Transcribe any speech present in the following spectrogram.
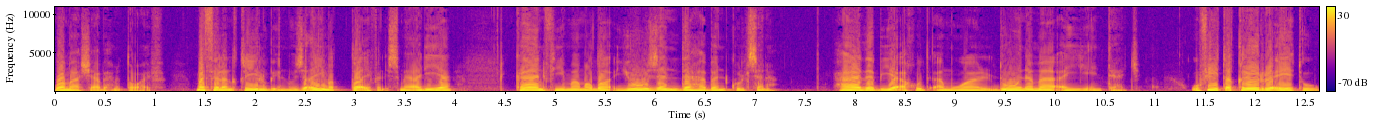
وما شابه من طوائف. مثلا قيل بأن زعيم الطائفة الإسماعيلية كان فيما مضى يوزن ذهبا كل سنة. هذا بيأخذ أموال دون ما أي إنتاج. وفي تقرير رأيته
